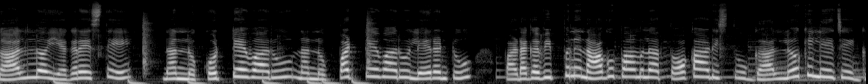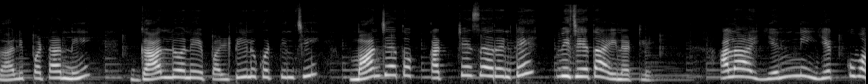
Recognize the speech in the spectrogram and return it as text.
గాల్లో ఎగరేస్తే నన్ను కొట్టేవారు నన్ను పట్టేవారు లేరంటూ పడగ విప్పిన నాగుపాముల తోకాడిస్తూ గాల్లోకి లేచే గాలిపటాన్ని గాల్లోనే పల్టీలు కొట్టించి మాంజాతో కట్ చేశారంటే విజేత అయినట్లే. అలా ఎన్ని ఎక్కువ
